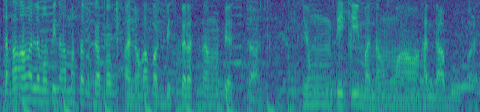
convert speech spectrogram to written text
Tsaka ang alam mo, pinakamasarap kapag, ano, kapag bisperas ng piyesta, yung tikiman ng mga handa bukas.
